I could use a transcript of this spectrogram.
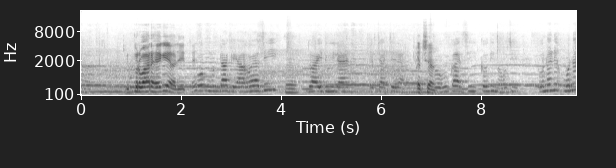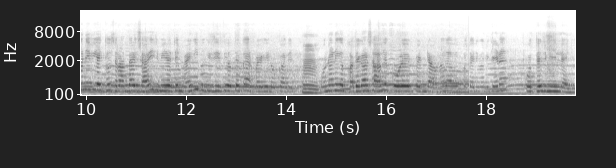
ਹਾਂ। ਵੀ ਪਰਿਵਾਰ ਹੈਗੇ ਆ ਜੇ ਇੱਥੇ? ਉਹ ਮੁੰਡਾ ਗਿਆ ਹੋਇਆ ਸੀ ਹੂੰ। ਦਵਾਈ ਦੂਈ ਲੈਣ ਮੇਰੇ ਚਾਚੇ ਦਾ। ਅੱਛਾ। ਬਹੂ ਘਰ ਸੀ ਇੱਕ ਉਹਦੀ ਨੌ ਸੀ। ਉਹਨਾਂ ਨੇ ਉਹਨਾਂ ਨੇ ਵੀ ਇੱਥੋਂ ਸਰੰਦ ਵਾਲੀ ਸਾਰੀ ਜ਼ਮੀਨ ਇੱਥੇ ਮਹਿੰਗੀ ਵਿਕੀ ਸੀ ਤੇ ਉੱਥੇ ਘਰ ਪੈ ਗਏ ਲੋਕਾਂ ਦੇ। ਹੂੰ। ਉਹਨਾਂ ਨੇ ਫਤਿਹਗੜ੍ਹ ਸਾਹਿਬ ਦੇ ਕੋਲੇ ਪਿੰਡ ਆ ਉਹਨਾਂ ਦਾ ਉਹ ਪਤਾ ਨਹੀਂ ਮੈਨੂੰ ਕਿਹੜਾ ਉੱਥੇ ਜ਼ਮੀਨ ਲੈ ਲਈ।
